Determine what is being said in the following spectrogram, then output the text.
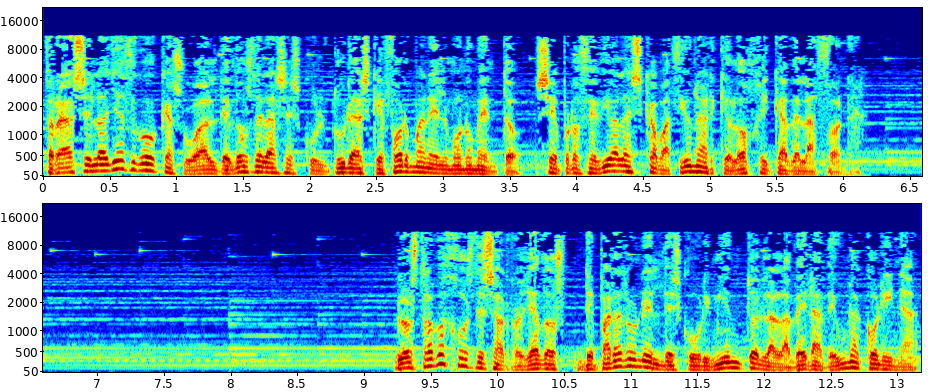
Tras el hallazgo casual de dos de las esculturas que forman el monumento, se procedió a la excavación arqueológica de la zona. Los trabajos desarrollados depararon el descubrimiento en la ladera de una colina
